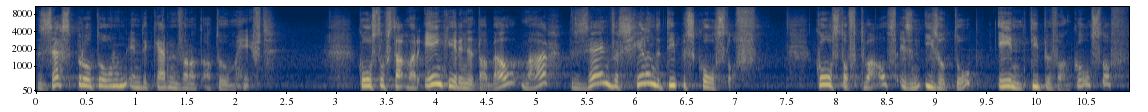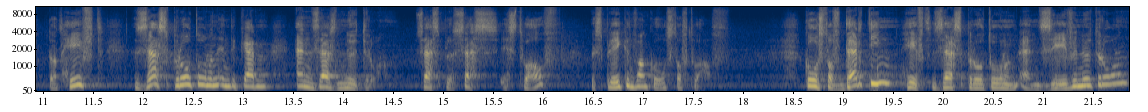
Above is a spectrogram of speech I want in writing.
zes protonen in de kern van het atoom heeft. Koolstof staat maar één keer in de tabel, maar er zijn verschillende types koolstof. Koolstof 12 is een isotoop, één type van koolstof. Dat heeft zes protonen in de kern en zes neutronen. 6 plus 6 is 12. We spreken van koolstof 12. Koolstof 13 heeft zes protonen en zeven neutronen.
